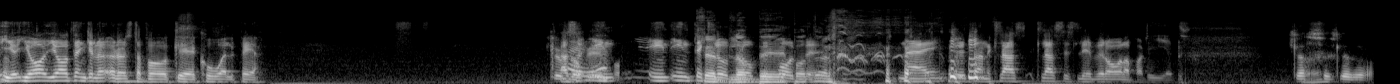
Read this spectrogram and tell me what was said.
Eh, jag- jag, tänker rösta på KLP. Alltså in, in, inte Klubblobbypodden. klubblobbypodden. Nej, utan klass, klassiskt liberala partiet. Klassiskt liberal.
